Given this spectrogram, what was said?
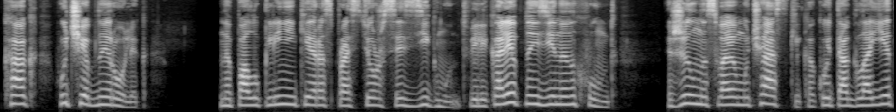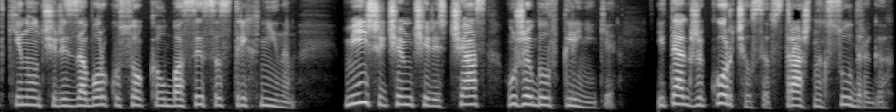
как учебный ролик. На полу клиники распростерся Зигмунд, великолепный Зиненхунд. Жил на своем участке, какой-то аглоед кинул через забор кусок колбасы со стряхнином. Меньше чем через час уже был в клинике — и также корчился в страшных судорогах,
